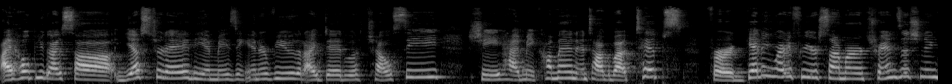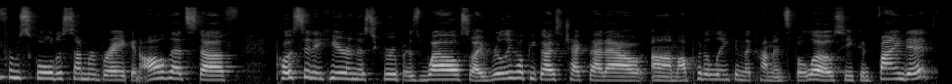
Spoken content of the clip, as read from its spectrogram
I hope you guys saw yesterday the amazing interview that I did with Chelsea. She had me come in and talk about tips for getting ready for your summer, transitioning from school to summer break, and all that stuff posted it here in this group as well. So I really hope you guys check that out. Um, I'll put a link in the comments below so you can find it.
